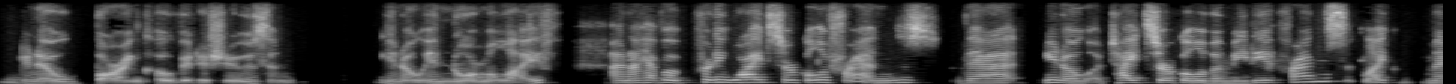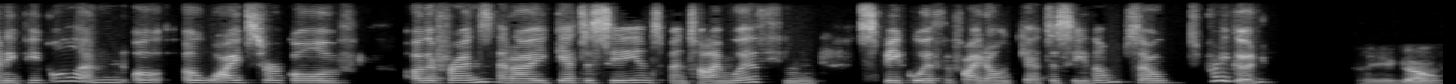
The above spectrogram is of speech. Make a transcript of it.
you know barring COVID issues and you know in normal life. And I have a pretty wide circle of friends that, you know, a tight circle of immediate friends, like many people, and a, a wide circle of other friends that I get to see and spend time with and speak with if I don't get to see them. So it's pretty good. There you go.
